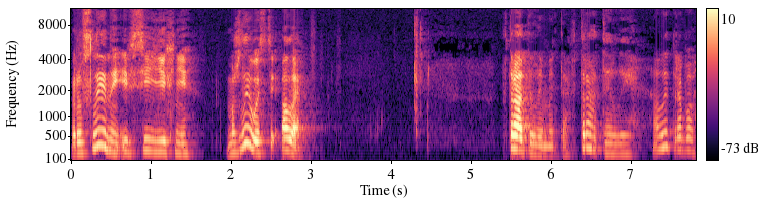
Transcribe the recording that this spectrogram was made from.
рослини і всі їхні можливості, але втратили ми те, втратили, але треба,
